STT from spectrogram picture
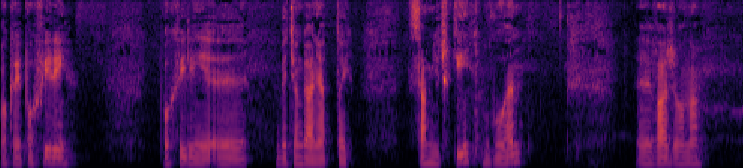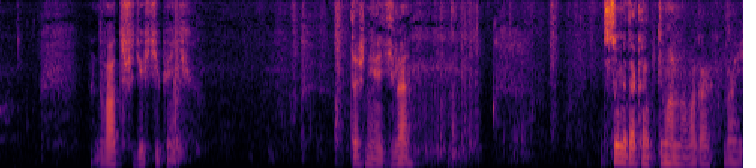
Ok, po chwili po chwili yy, wyciągania tutaj samiczki WN yy, waży ona 2,35 też nie jest źle. W sumie taka optymalna waga na jej,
